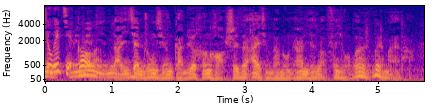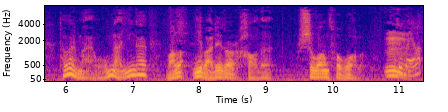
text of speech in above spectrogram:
就给解构了明明。你们俩一见钟情，感觉很好，是在爱情当中，然后你就老分析我为为什么爱他，他为什么爱我，我们俩应该完了，你把这段好的时光错过了。嗯就没了。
